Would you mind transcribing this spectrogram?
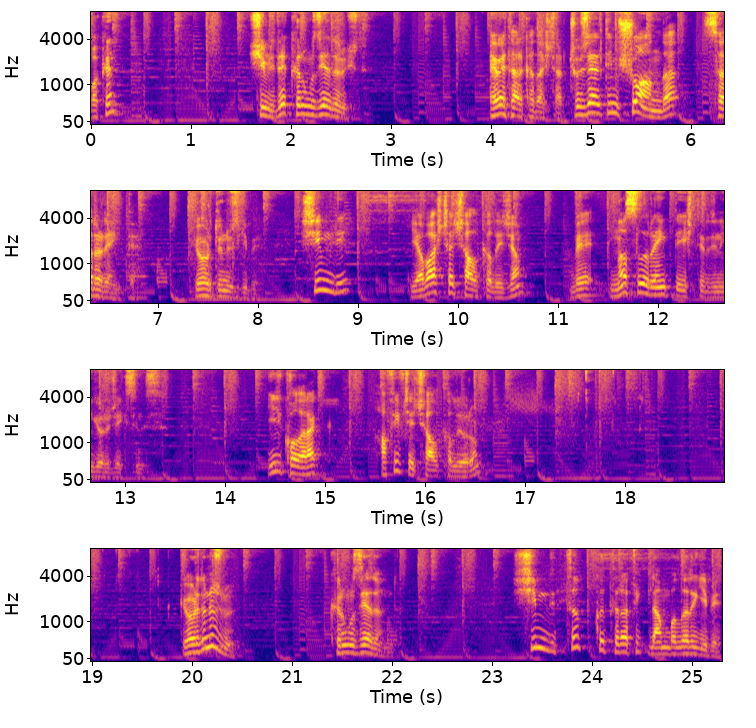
Bakın. Şimdi de kırmızıya dönüştü. Evet arkadaşlar çözeltim şu anda sarı renkte. Gördüğünüz gibi. Şimdi yavaşça çalkalayacağım ve nasıl renk değiştirdiğini göreceksiniz. İlk olarak hafifçe çalkalıyorum. Gördünüz mü? Kırmızıya döndü. Şimdi tıpkı trafik lambaları gibi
